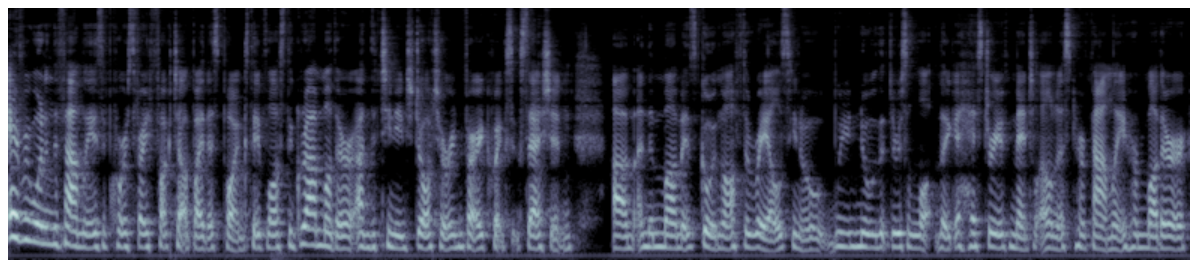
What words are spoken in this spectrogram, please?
everyone in the family is, of course, very fucked up by this point because they've lost the grandmother and the teenage daughter in very quick succession. Um, and the mum is going off the rails. You know, we know that there's a lot, like a history of mental illness in her family. Her mother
